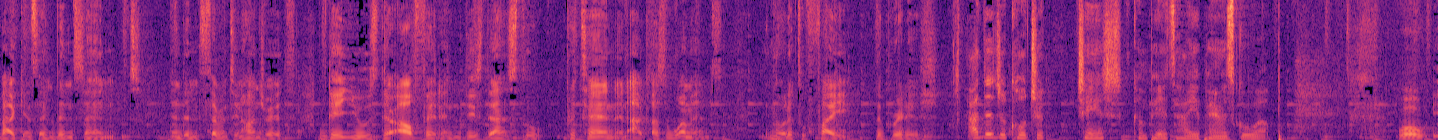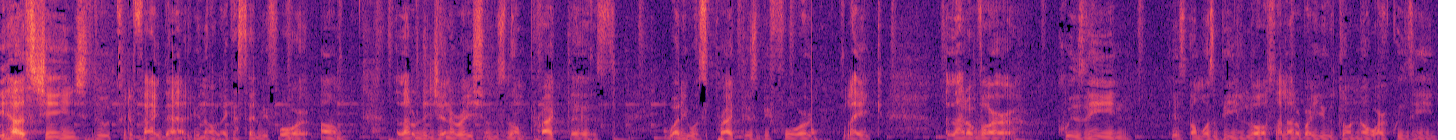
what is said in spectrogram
back in St. Vincent in the 1700s, they used their outfit and this dance to pretend and act as women in order to fight the British. How did your culture change compared to how your parents grew up? Well, it has changed due to the fact that, you know, like I said before, um, a lot of the generations don't practice what it was practiced before. Like, a lot of our cuisine is almost being lost. A lot of our youth don't know our cuisine.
